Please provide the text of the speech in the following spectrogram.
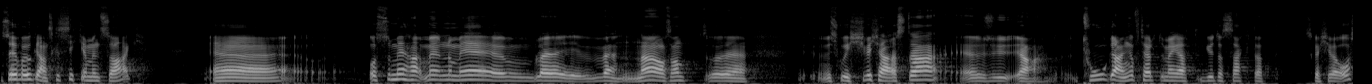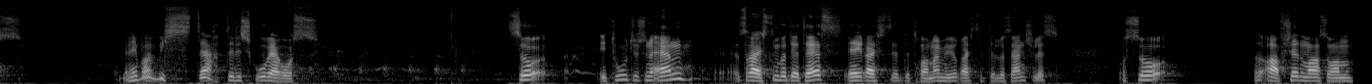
så jeg var jo ganske sikker med en sak. Uh, og så vi, når vi ble venner og sånt uh, vi skulle ikke være kjærester. Uh, ja, to ganger fortalte hun meg at Gud har sagt at det skal ikke være oss. Men jeg bare visste at det skulle være oss. Så i 2001 så reiste vi på DTS. Jeg reiste til Trondheim, hun reiste til Los Angeles. Og så Avskjeden var sånn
